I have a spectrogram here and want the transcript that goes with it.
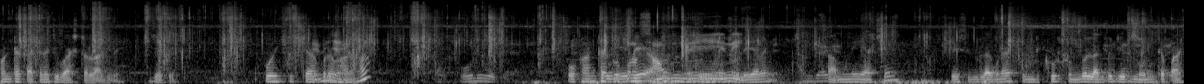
ঘণ্টা কাছাকাছি বাসটা লাগবে যেতে। পঁয়ত্রিশ টাকা করে ভাড়া ওখানটা হেঁটে চলে যাবেন সামনেই আছে। বেশি দূর লাগবে না খুব সুন্দর লাগবে যেহেতু নদীটা পাশ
